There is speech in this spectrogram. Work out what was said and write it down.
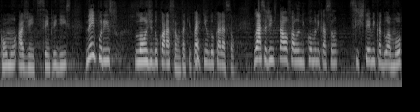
como a gente sempre diz, nem por isso longe do coração. Está aqui pertinho do coração. Glácia, a gente estava falando de comunicação sistêmica do amor.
